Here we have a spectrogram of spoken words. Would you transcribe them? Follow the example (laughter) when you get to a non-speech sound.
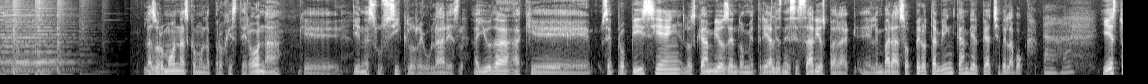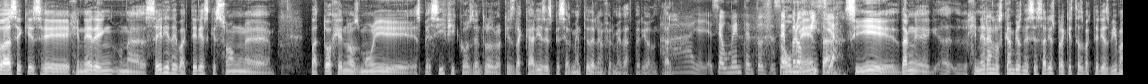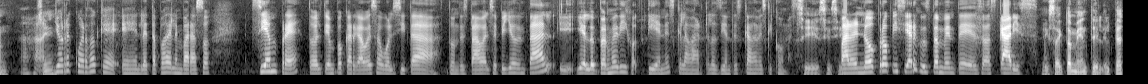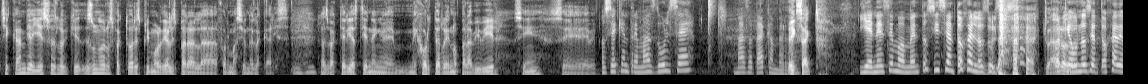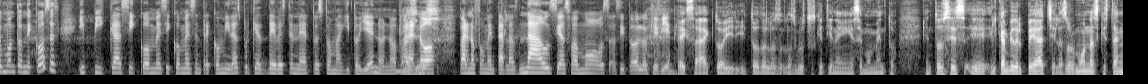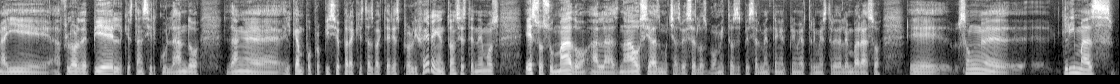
Las hormonas como la progesterona, que tiene sus ciclos regulares, ayuda a que se propicien los cambios endometriales necesarios para el embarazo, pero también cambia el pH de la boca. Y esto hace que se generen una serie de bacterias que son eh, patógenos muy específicos dentro de lo que es la caries, especialmente de la enfermedad periodontal. Ah, ya, ya. se aumenta entonces, se aumenta, propicia. Sí, dan, eh, generan los cambios necesarios para que estas bacterias vivan. Ajá. Yo recuerdo que en la etapa del embarazo siempre, todo el tiempo cargaba esa bolsita donde estaba el cepillo dental y, el doctor me dijo, tienes que lavarte los dientes cada vez que comas. Sí, sí, sí. Para no propiciar justamente esas caries. Exactamente, el, pH cambia y eso es lo que es uno de los factores primordiales para la formación de la caries. Las bacterias tienen eh, mejor terreno para vivir, ¿sí? Se... O sea que entre más dulce, más atacan, ¿verdad? Exacto. Y en ese momento sí se antojan los dulces. (laughs) claro. Porque uno se antoja de un montón de cosas y picas y comes y comes entre comidas porque debes tener tu estomaguito lleno, ¿no? Para no para no fomentar las náuseas famosas y todo lo que viene. Exacto, y, todos los, gustos que tienen en ese momento. Entonces, eh, el cambio del pH, las hormonas que están ahí eh, a flor de piel, que están circulando, dan eh, el campo propicio para que estas bacterias proliferen. Entonces, tenemos eso sumado a la las náuseas, muchas veces los vómitos, especialmente en el primer trimestre del embarazo, eh, son eh, climas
